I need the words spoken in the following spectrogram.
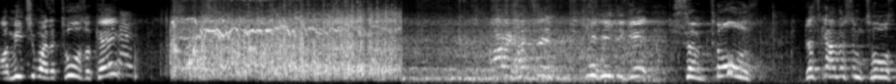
I'll meet you by the tools, okay? Okay. All right, Hudson, we need to get some tools. Let's gather some tools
